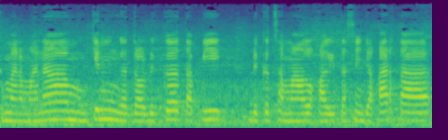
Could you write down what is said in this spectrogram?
Ke mana-mana mungkin nggak terlalu deket tapi deket sama lokalitasnya Jakarta.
